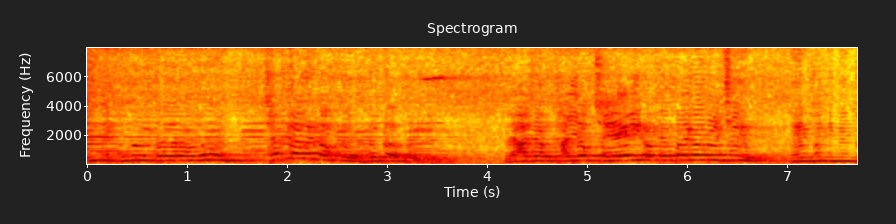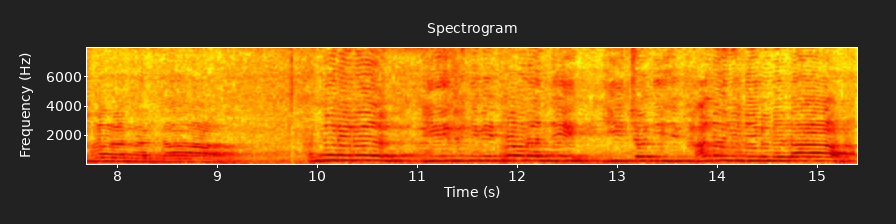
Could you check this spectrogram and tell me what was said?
근데 오늘 사람은 생각을 바꿔요, 생각을. 야장 달력 제일 앞에 빨간 글씨, 예수님이 부활한 날이다. 금년에는 예수님이 태어난 지 2024년이 되는 해다.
